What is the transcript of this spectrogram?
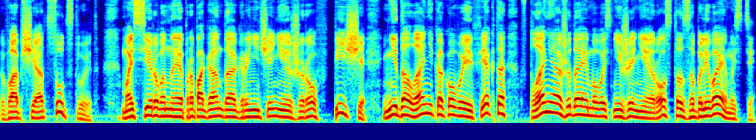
вообще отсутствует. Массированная пропаганда ограничения жиров в пище не дала никакого эффекта в плане ожидаемого снижения роста заболеваемости.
